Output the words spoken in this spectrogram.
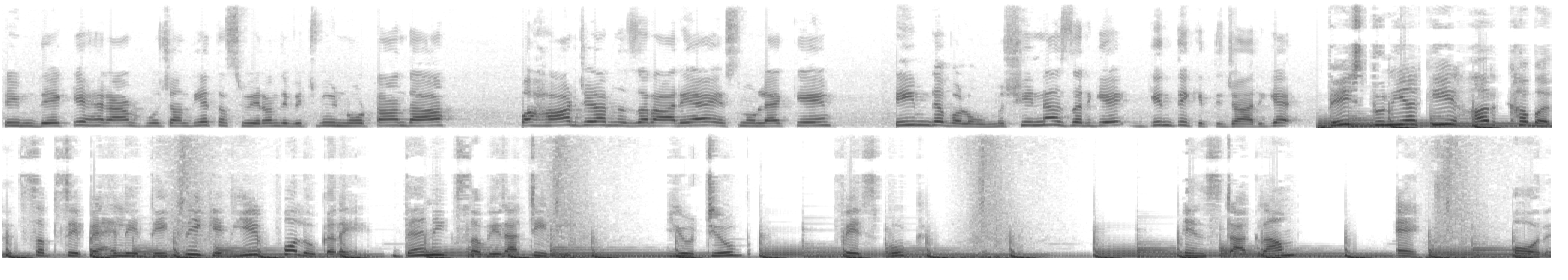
ਟੀਮ ਦੇਖ ਕੇ ਹੈਰਾਨ ਹੋ ਜਾਂਦੀ ਹੈ ਤਸਵੀਰਾਂ ਦੇ ਵਿੱਚ ਵੀ ਨੋਟਾਂ ਦਾ ਪਹਾੜ ਜਿਹੜਾ ਨਜ਼ਰ ਆ ਰਿਹਾ ਹੈ ਇਸ ਨੂੰ ਲੈ ਕੇ ਟੀਮ ਦੇ ਵੱਲੋਂ ਮਸ਼ੀਨਾਂ ਜ਼ਰੀਏ ਗਿਣਤੀ ਕੀਤੀ ਜਾ ਰਹੀ ਹੈ देश दुनिया की हर खबर सबसे पहले देखने के लिए फॉलो करें Dainik Savera TV YouTube Facebook Instagram X और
